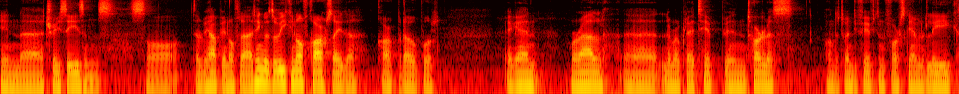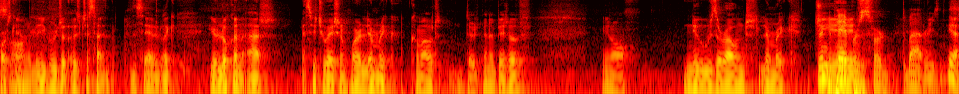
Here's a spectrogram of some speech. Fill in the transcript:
in uh, three seasons, so they'll be happy enough. That I think it was a week enough Cork side that Cork put out, but again, morale. Uh, Limerick played Tip in Thurles on the twenty fifth and first game of the league. first so game of the league. We're just, I was just saying, like you're looking at a situation where Limerick come out. There's been a bit of, you know, news around Limerick. in the papers for the bad reasons. Yeah,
